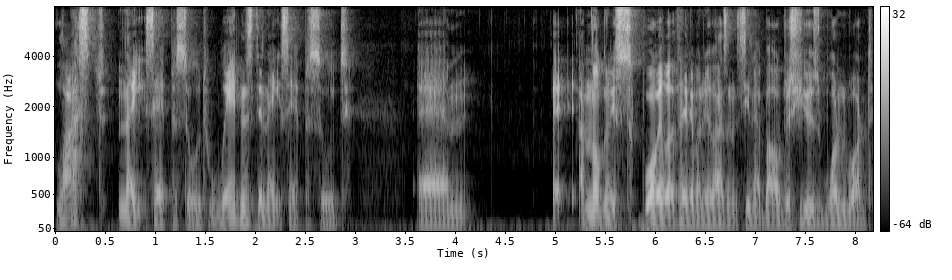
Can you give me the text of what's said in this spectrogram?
last night's episode, Wednesday night's episode, um, it, I'm not going to spoil it for anyone who hasn't seen it, but I'll just use one word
